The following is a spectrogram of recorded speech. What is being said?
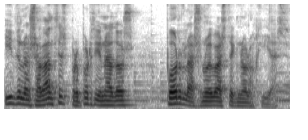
y de los avances proporcionados por las nuevas tecnologías.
